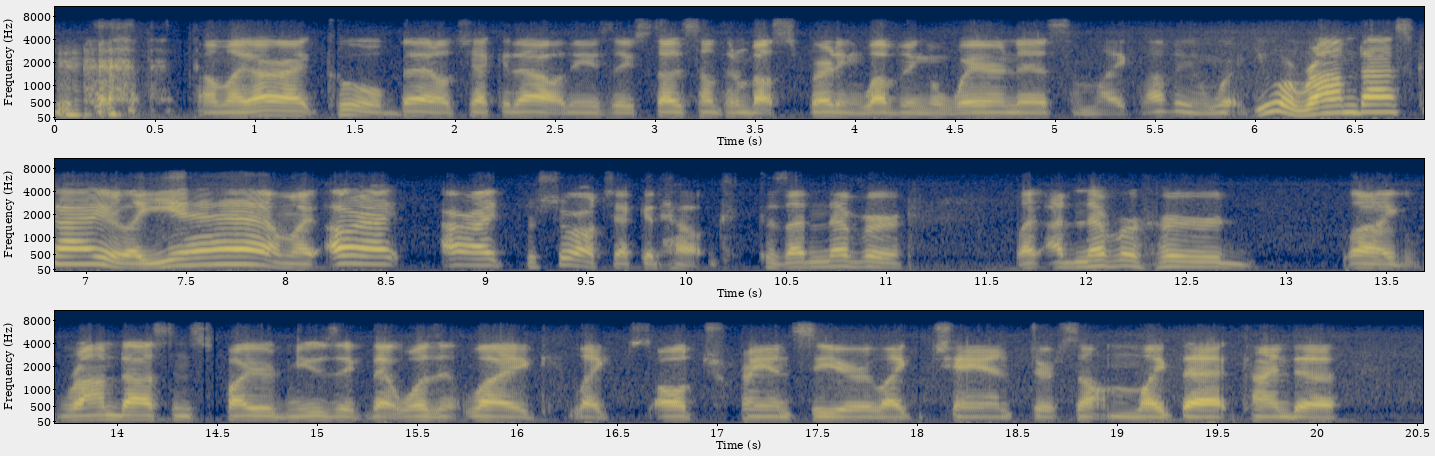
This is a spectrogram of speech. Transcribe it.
I'm like, all right, cool, bet I'll check it out. And he's like, started something about spreading loving awareness. I'm like, loving awareness. You a Ram Dass guy? You're like, yeah. I'm like, all right, all right, for sure, I'll check it out. Because I'd never, like, I'd never heard like Ram Dass inspired music that wasn't like like all trancey or like chant or something like that kind of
